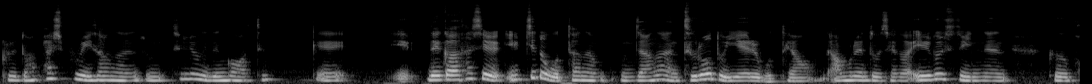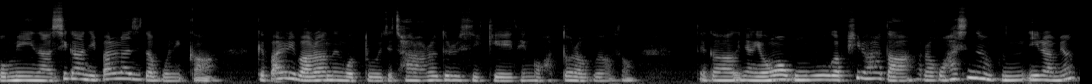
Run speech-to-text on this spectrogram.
그래도 한 80% 이상은 좀 실력이 는 것 같은 게 이- 내가 사실 읽지도 못하는 문장은 들어도 이해를 못해요. 아무래도 제가 읽을 수 있는 그 범위나 시간이 빨라지다 보니까 빨리 말하는 것도 이제 잘 알아들을 수 있게 된 것 같더라고요. 그래서 내가 그냥 영어 공부가 필요하다라고 하시는 분이라면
